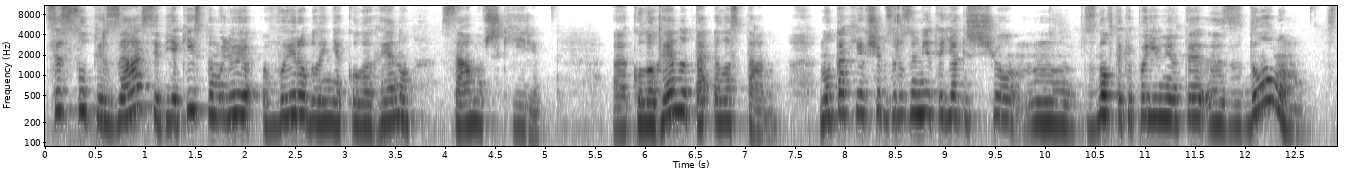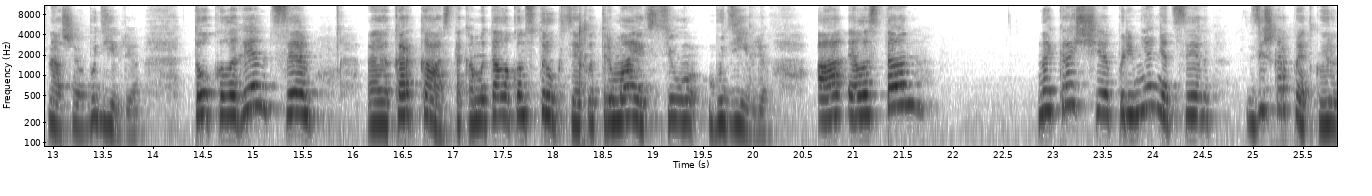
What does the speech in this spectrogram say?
Це суперзасіб, який стимулює вироблення колагену саме в шкірі, колагену та еластану. Ну так, якщо б зрозуміти, як що знов таки порівнювати з домом, з нашою будівлею, то колаген це каркас, така металоконструкція, яка тримає всю будівлю. А еластан найкраще порівняння це зі шкарпеткою,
